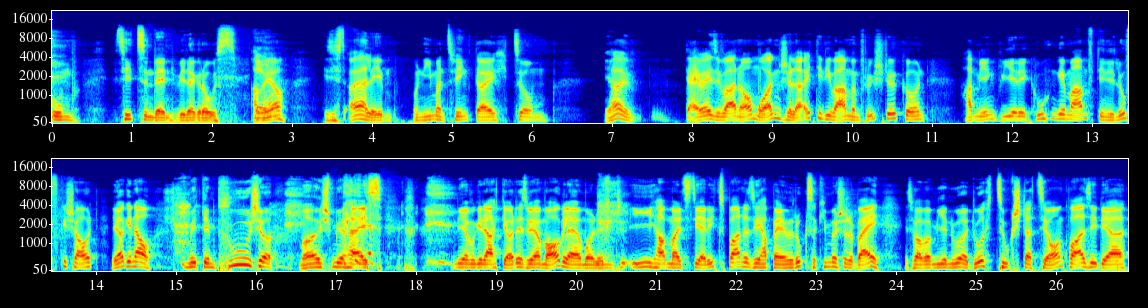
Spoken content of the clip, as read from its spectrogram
Umsitzenden wieder groß. Aber ja. ja, es ist euer Leben und niemand zwingt euch zum, ja, teilweise waren auch morgen schon Leute, die waren beim Frühstück und haben irgendwie ihre Kuchen gemampft, in die Luft geschaut. Ja, genau, mit dem Pusher, man ist mir heiß. Und ich habe mir gedacht, ja, das wären wir auch gleich einmal. Und ich habe als DRX-Bahn, also ich habe meinen Rucksack immer schon dabei. Es war bei mir nur eine Durchzugsstation quasi, der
